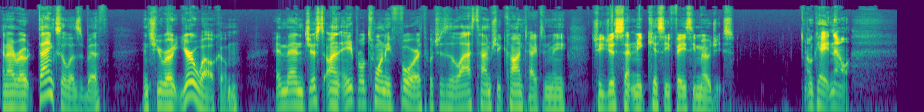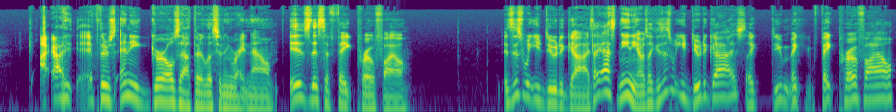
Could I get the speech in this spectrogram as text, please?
And I wrote, Thanks, Elizabeth. And she wrote, You're welcome. And then just on April 24th, which is the last time she contacted me, she just sent me kissy face emojis. Okay, now I, I, if there's any girls out there listening right now, is this a fake profile? Is this what you do to guys? I asked Nini, I was like, is this what you do to guys? Like, do you make a fake profile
